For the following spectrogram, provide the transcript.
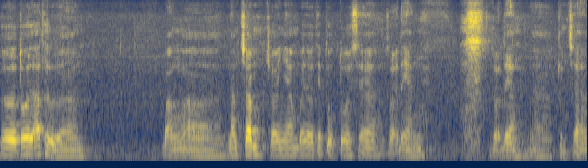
Ờ, tôi đã thử ờ, bằng nam châm cho anh em. Bây giờ tiếp tục tôi sẽ dọi đèn dọi đèn và kiểm tra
